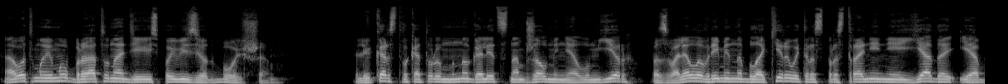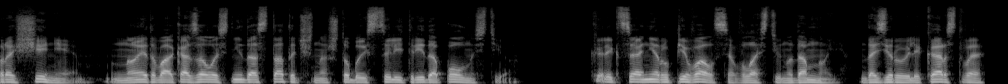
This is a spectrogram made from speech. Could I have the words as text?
А вот моему брату, надеюсь, повезет больше. Лекарство, которым много лет снабжал меня Лумьер, позволяло временно блокировать распространение яда и обращения, но этого оказалось недостаточно, чтобы исцелить Рида полностью. Коллекционер упивался властью надо мной, дозируя лекарства,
